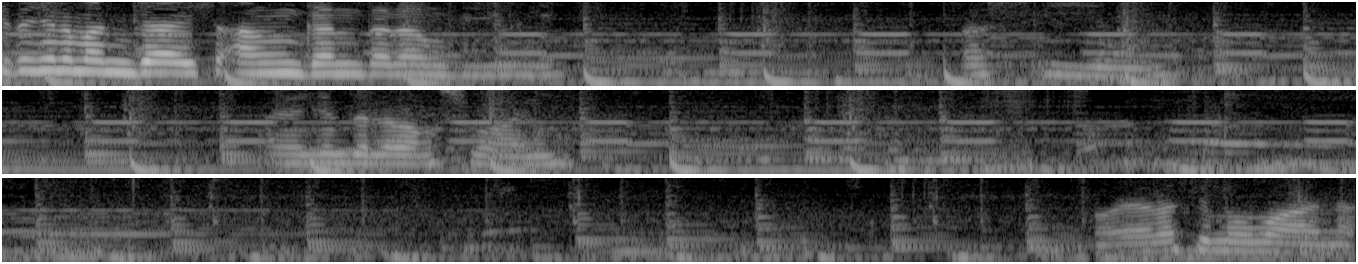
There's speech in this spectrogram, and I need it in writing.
Kita nyo naman guys, ang ganda ng view. As in. Ayan yung dalawang swan. Ayan na si Moana.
